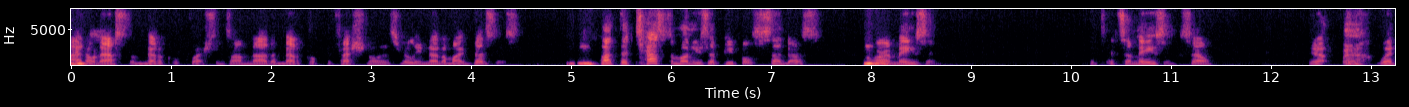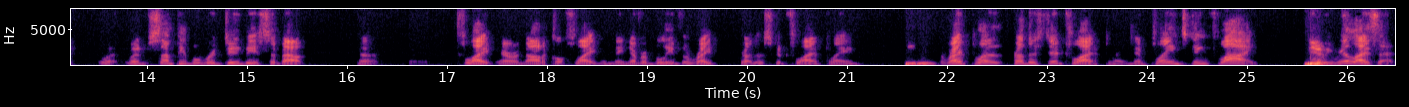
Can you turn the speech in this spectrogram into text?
I Mhm. don't ask them medical questions. I'm not a medical professional. and It's really none of my business. Mhm. But the testimonies that people send us Mhm. are amazing. It's, it's amazing. So, you know, when when some people were dubious about uh, flight, aeronautical flight, and they never believed the Wright brothers could fly a plane, Mhm. the Wright brothers did fly a plane, and planes do fly. Yeah. We realize that.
